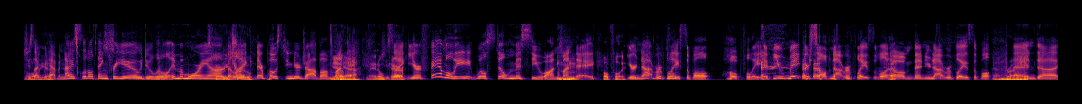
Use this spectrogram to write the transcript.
She's Oh, like, we'd have a nice little thing for you. We do a little in memoriam, but true. like they're posting your job on Yeah. Monday. Yeah. They don't She's care. like, your family will still miss you on Monday. Hopefully. You're not replaceable. Hopefully, if you make yourself not replaceable at home, then you're not replaceable. Right. And uh,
